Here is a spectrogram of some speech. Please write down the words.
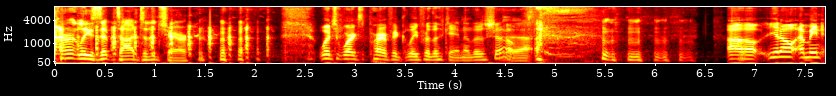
Currently zip tied to the chair. which works perfectly for the canon of the show. Yeah. Uh, you know, I mean,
